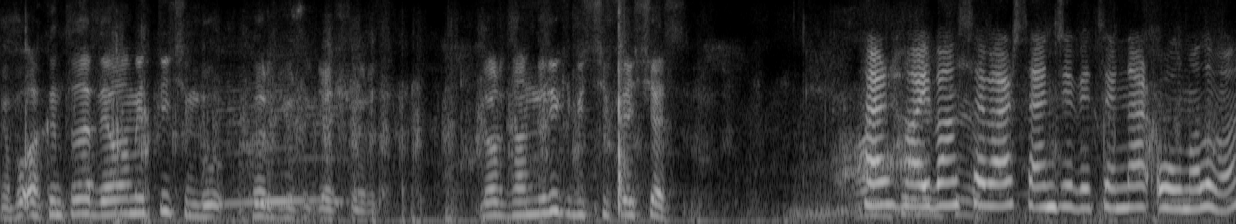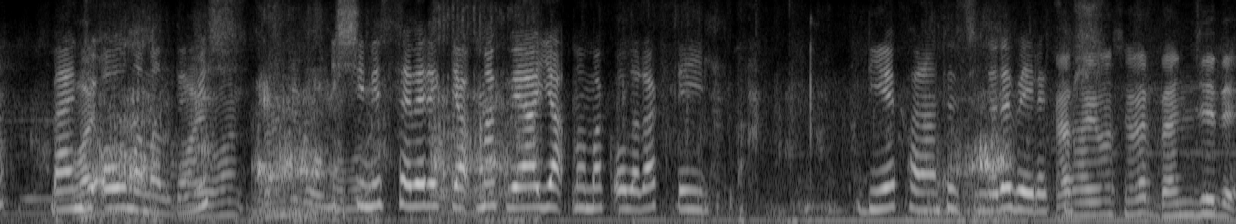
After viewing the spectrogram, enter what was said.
Ya bu akıntılar devam ettiği için bu hırgür yaşıyoruz. Lord zannediyor ki biz çiftleşeceğiz. Her hayvan şey sever sence veteriner olmalı mı? Bence Hay- olmamalı demiş. Hayvan bence de olmamalı. İşini severek yapmak veya yapmamak olarak değil diye parantez içinde de belirtmiş. Her hayvan sever bence de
